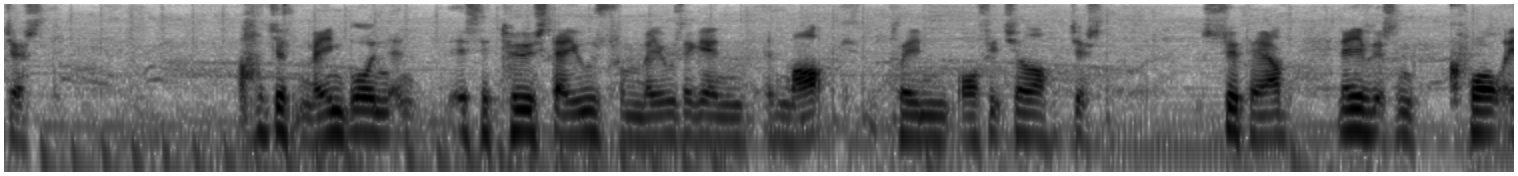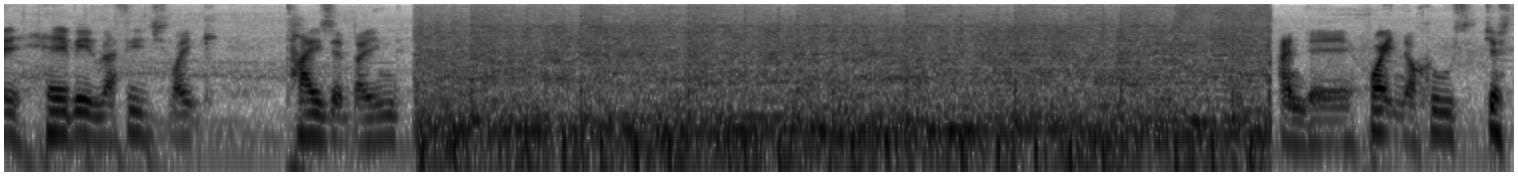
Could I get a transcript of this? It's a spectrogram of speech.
just are just mind blowing. And it's the two styles from Myles again and Mark playing off each other. Just superb. Then you've got some quality heavy riffage like Ties That Bind. And uh, White Knuckles, just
